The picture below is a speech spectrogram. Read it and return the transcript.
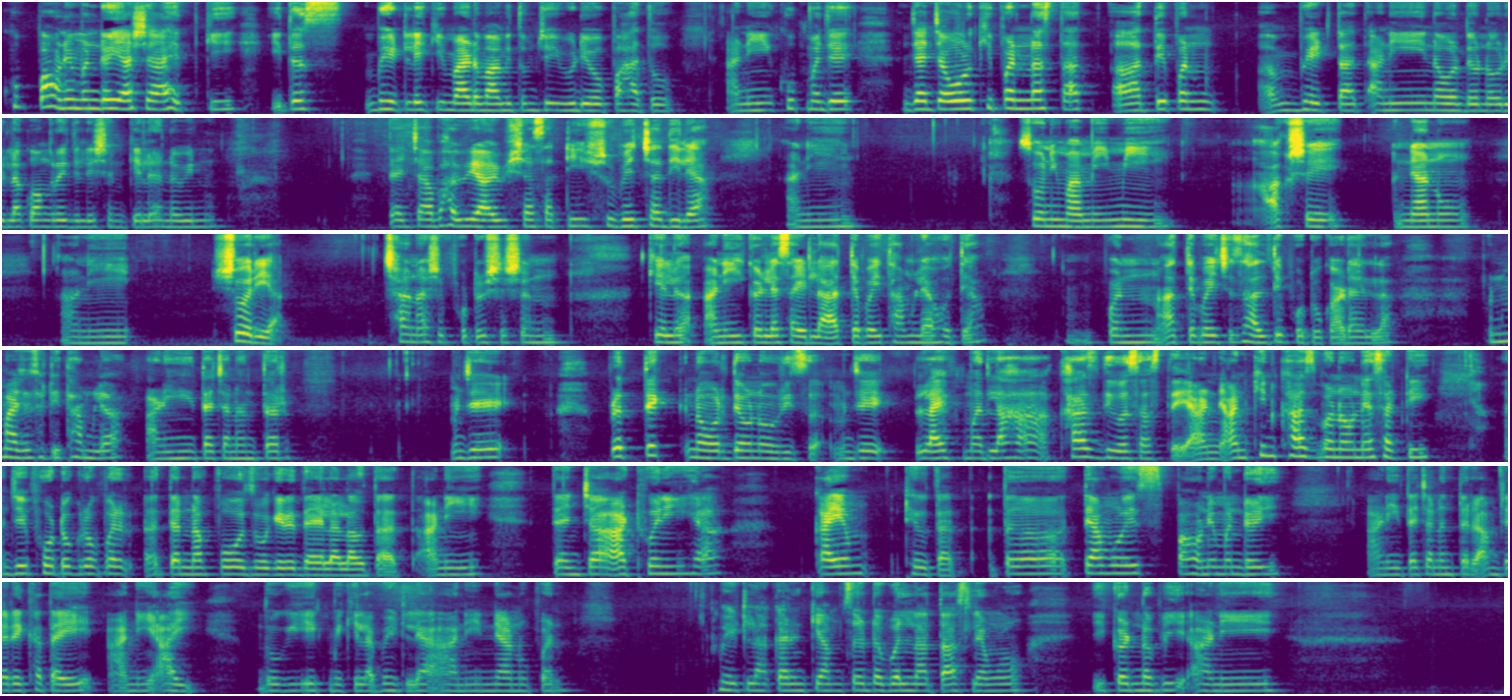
खूप पाहुणे मंडळी अशा आहेत की इथंच भेटले की मॅडम आम्ही तुमचे व्हिडिओ पाहतो. आणि खूप म्हणजे ज्यांच्या ओळखी पण नसतात ते पण भेटतात. आणि नवरदेव नवरीला कॉंग्रॅच्युलेशन केलं नवीन. त्यांच्या भावी आयुष्यासाठी शुभेच्छा दिल्या. आणि सोनी मामी मी अक्षय ज्ञानू आणि शौर्या छान असे फोटो सेशन केलं. आणि इकडल्या साईडला आत्याबाई थांबल्या होत्या. पण आत्याबाईचे झालते फोटो काढायला. पण माझ्यासाठी थांबल्या आणि त्याच्यानंतर म्हणजे प्रत्येक नवरदेव नवरीचं म्हणजे लाईफमधला हा खास दिवस असते. आणि आणखीन खास बनवण्यासाठी जे फोटोग्राफर त्यांना पोज वगैरे द्यायला लावतात आणि त्यांच्या आठवणी ह्या कायम ठेवतात. तर त्यामुळेच पाहुणे मंडळी आणि त्याच्यानंतर आमच्या रेखाताई आणि आई दोघी एकमेकीला भेटल्या आणि ज्ञानू पण भेटला. कारण की आमचं डबल नातं असल्यामुळं इकडनं बी आणि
